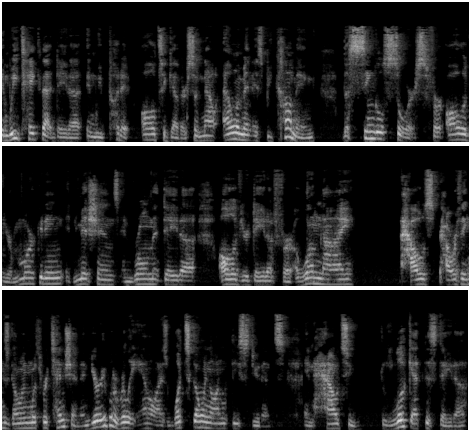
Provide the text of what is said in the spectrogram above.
And we take that data and we put it all together. So now Element is becoming the single source for all of your marketing, admissions, enrollment data, all of your data for alumni. How's, how are things going with retention? And you're able to really analyze what's going on with these students and how to look at this data,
